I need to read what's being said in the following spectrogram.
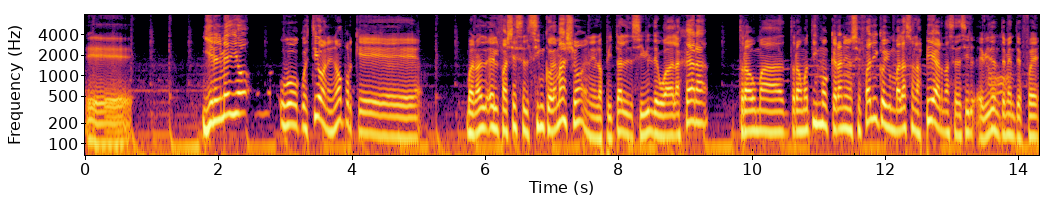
Eh, y en el medio hubo cuestiones, ¿no? Porque bueno, él, fallece el 5 de mayo en el Hospital Civil de Guadalajara. Trauma, traumatismo cráneoencefálico y un balazo en las piernas, es decir, evidentemente fue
